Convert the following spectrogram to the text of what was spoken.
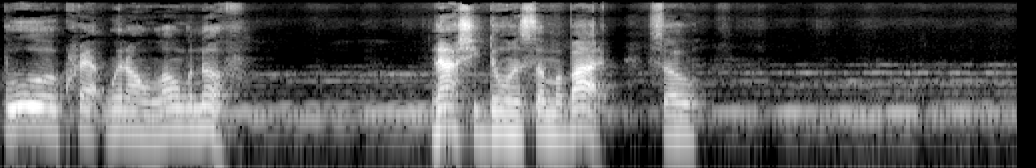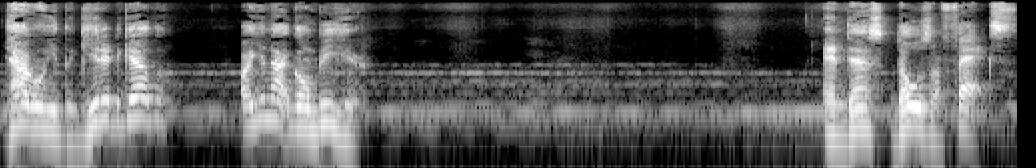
bull crap went on long enough. Now she doing something about it. So y'all gonna either get it together or you're not gonna be here. And that's those are facts.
